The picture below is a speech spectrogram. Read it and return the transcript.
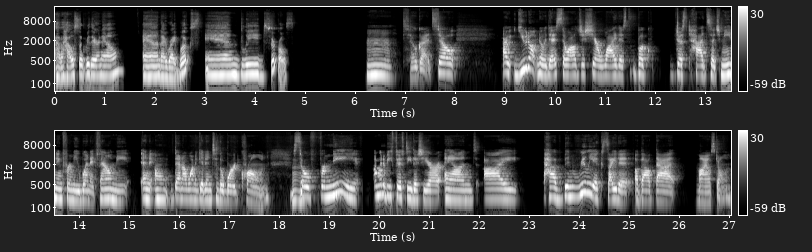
I have a house over there now and I write books and lead circles. Mm, so good. So I, you don't know this, so I'll just share why this book just had such meaning for me when it found me. And um, then I want to get into the word crone. Mm. So for me, I'm going to be 50 this year, and I have been really excited about that milestone.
